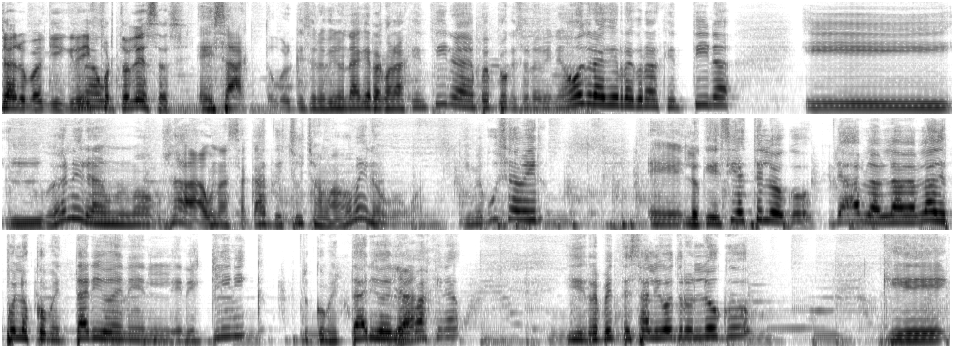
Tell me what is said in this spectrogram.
Claro, para que creéis Una- fortalezas. Exacto, porque se nos viene una guerra con Argentina, después porque se nos viene otra guerra con Argentina. Y, y bueno, era un- o sea, una sacada de chucha más o menos. Y me puse a ver eh, lo que decía este loco, ya bla, bla, bla, bla, después los comentarios en el, en el clinic, los comentarios de ¿Ya? la página. Y de repente sale otro loco que,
